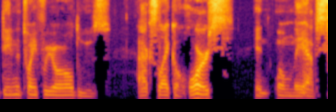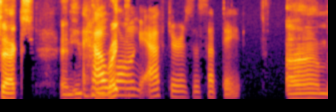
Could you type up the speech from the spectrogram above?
dating a 24 year old who's acts like a horse in when they have sex and he, he How write- long after is this update? Um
